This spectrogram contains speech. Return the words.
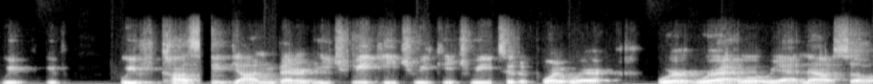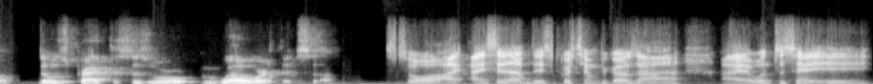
we've we've we've constantly gotten better each week, each week, each week to the point where we're we're at where we're at now. So those practices were well worth it. So. So I, I set up this question because uh, I want to say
